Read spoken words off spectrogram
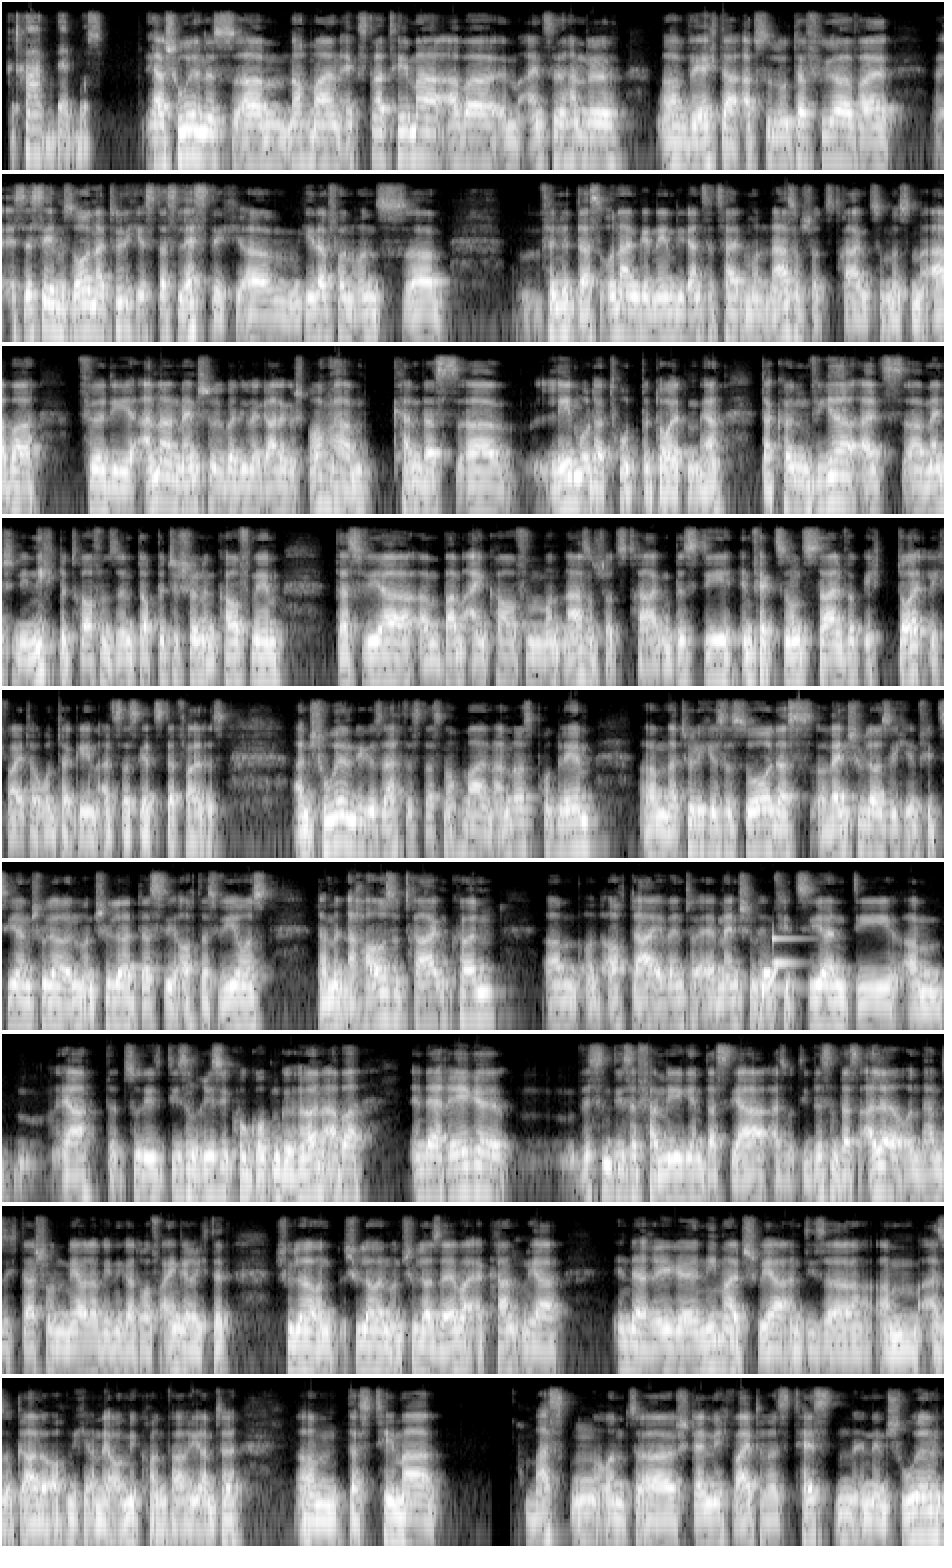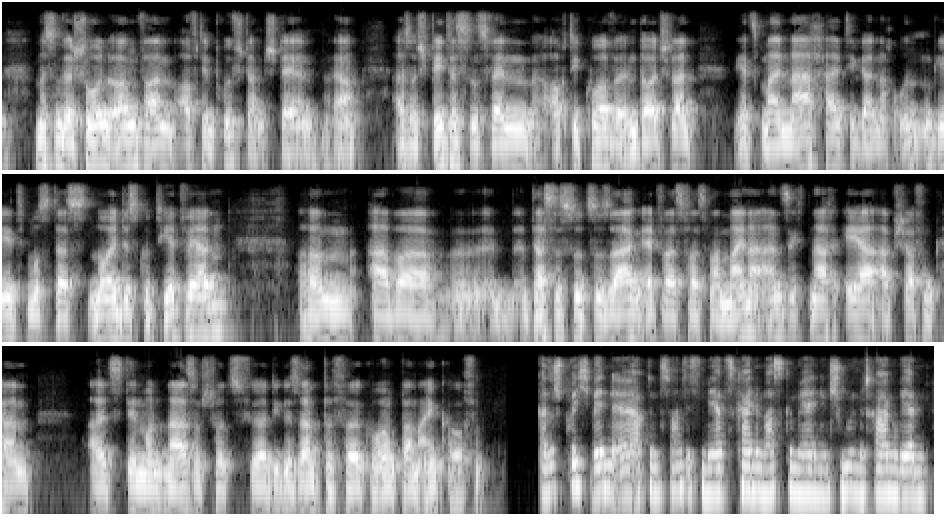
getragen werden muss. Ja, Schulen ist ähm, nochmal ein extra Thema, aber im Einzelhandel äh, wäre ich da absolut dafür, weil es ist eben so, natürlich ist das lästig. Ähm, jeder von uns äh, findet das unangenehm, die ganze Zeit Mund-Nasenschutz tragen zu müssen. Aber für die anderen Menschen, über die wir gerade gesprochen haben, kann das äh, Leben oder Tod bedeuten. Ja? Da können wir als äh, Menschen, die nicht betroffen sind, doch bitte schön in Kauf nehmen, dass wir ähm, beim Einkaufen Mund-Nasenschutz tragen, bis die Infektionszahlen wirklich deutlich weiter runtergehen, als das jetzt der Fall ist. An Schulen, wie gesagt, ist das nochmal ein anderes Problem. Ähm, natürlich ist es so, dass wenn Schüler sich infizieren, Schülerinnen und Schüler, dass sie auch das Virus damit nach Hause tragen können ähm, und auch da eventuell Menschen infizieren, die ähm, ja zu diesen Risikogruppen gehören. Aber in der Regel wissen diese Familien das ja, also die wissen das alle und haben sich da schon mehr oder weniger darauf eingerichtet. Schüler und Schülerinnen und Schüler selber erkranken ja in der Regel niemals schwer an dieser, ähm, also gerade auch nicht an der Omikron-Variante. Ähm, das Thema Masken und äh, ständig weiteres Testen in den Schulen müssen wir schon irgendwann auf den Prüfstand stellen. Ja. Also spätestens, wenn auch die Kurve in Deutschland jetzt mal nachhaltiger nach unten geht, muss das neu diskutiert werden. Ähm, aber äh, das ist sozusagen etwas, was man meiner Ansicht nach eher abschaffen kann als den Mund-Nasenschutz für die Gesamtbevölkerung beim Einkaufen. Also sprich, wenn äh, ab dem 20. März keine Maske mehr in den Schulen getragen werden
